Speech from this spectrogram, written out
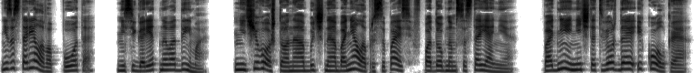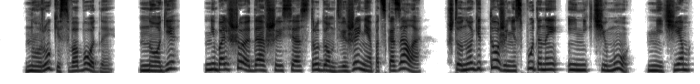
ни застарелого пота, ни сигаретного дыма. Ничего, что она обычно обоняла, просыпаясь в подобном состоянии. Под ней нечто твердое и колкое, но руки свободны. Ноги, небольшое давшееся с трудом движение, подсказало, что ноги тоже не спутаны и ни к чему, ничем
